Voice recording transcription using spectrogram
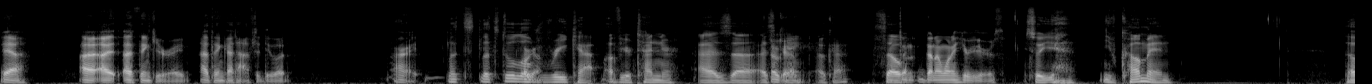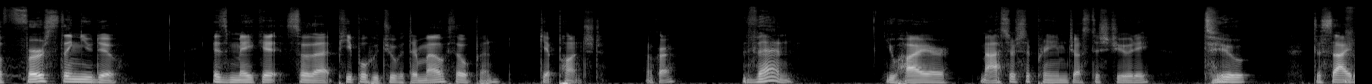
Yeah. I, I, I think you're right. I think I'd have to do it. All right, let's let's do a little Okay. recap of your tenure as uh, as Okay. king. Okay, so Then, then I want to hear yours. so you you come in. The first thing you do is make it so that people who chew with their mouth open get punched. Okay. Then you hire Master Supreme Justice Judy to decide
